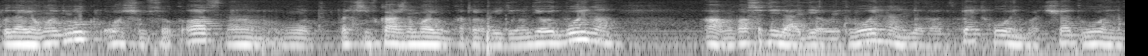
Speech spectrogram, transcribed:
подарил мой друг, очень все классно, вот, почти в каждом бою, который видел, он делает больно. А, ну по сути, да, делает воина, я 25 воин, батчат воин.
